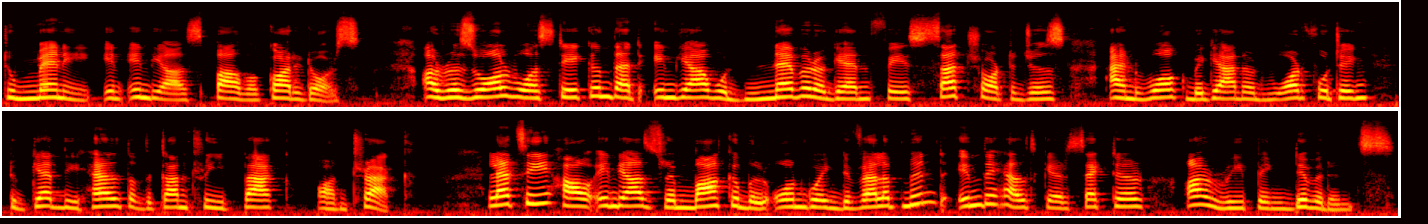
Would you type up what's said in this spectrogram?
to many in India's power corridors. A resolve was taken that India would never again face such shortages and work began on war footing to get the health of the country back on track. Let's see how India's remarkable ongoing development in the healthcare sector are reaping dividends.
